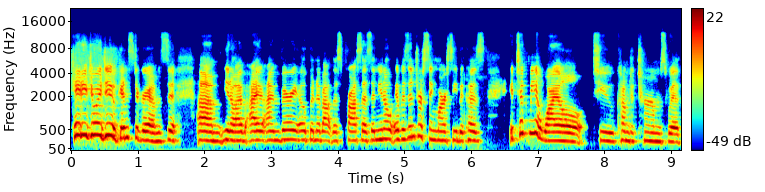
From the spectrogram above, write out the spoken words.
Katie Joy Duke Instagram. So, um, you know, I, I I'm very open about this process. And you know, it was interesting, Marcy, because it took me a while to come to terms with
